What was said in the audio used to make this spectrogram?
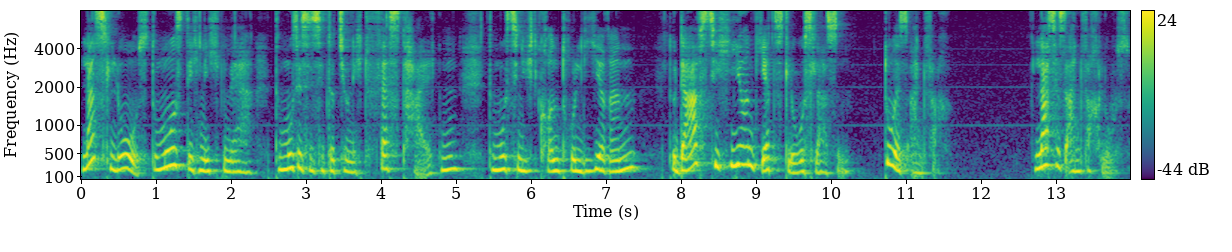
Lass los. Du musst dich nicht mehr, du musst diese Situation nicht festhalten, du musst sie nicht kontrollieren. Du darfst sie hier und jetzt loslassen. Tu es einfach. Lass es einfach los.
